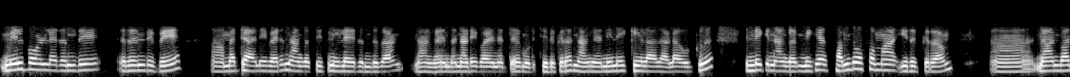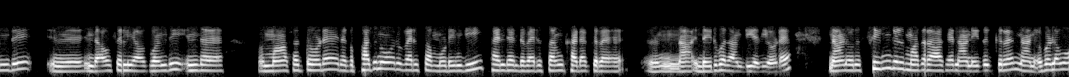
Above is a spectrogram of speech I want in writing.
மெல்போர்ன்ல இருந்து ரெண்டு பேர் மற்ற அனைவரும் நாங்க சிட்னில இருந்து தான் நாங்க இந்த நடைபயணத்தை முடிச்சிருக்கிறோம். நாங்க நினைக்க இல்லாத அளவுக்கு இன்னைக்கு நாங்க மிக சந்தோஷமா இருக்கிறோம். நான் வந்து இந்த ஆஸ்திரேலியாவுக்கு வந்து இந்த மாசத்தோட எனக்கு பதினோரு வருஷம் முடிஞ்சு பன்னெண்டு வருஷம் கடக்கிற நான் இந்த இருபதாம் தேதியோட நான் ஒரு சிங்கிள் மதராக நான் இருக்கிறேன். நான் எவ்வளவோ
